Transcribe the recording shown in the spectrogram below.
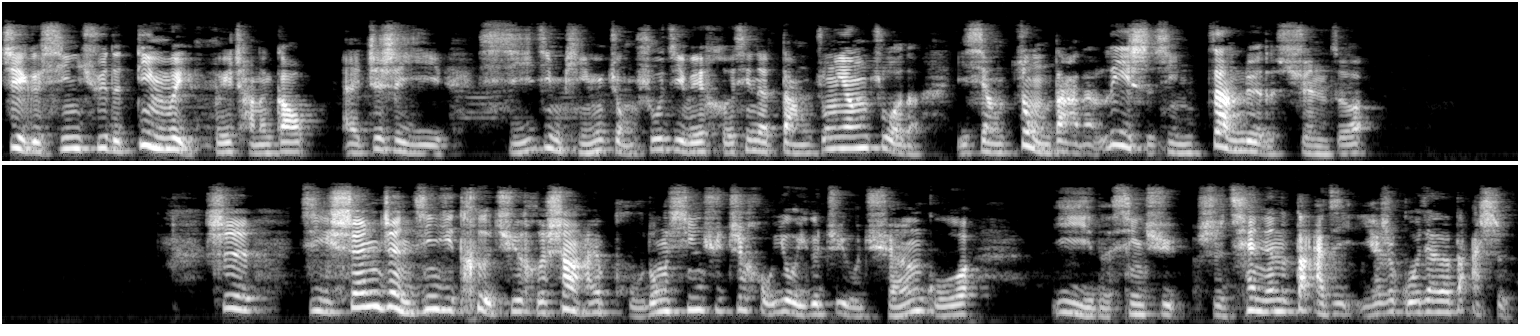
这个新区的定位非常的高。哎，这是以习近平总书记为核心的党中央做的一项重大的历史性战略的选择，是继深圳经济特区和上海浦东新区之后又一个具有全国意义的新区，是千年的大计，也是国家的大事，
